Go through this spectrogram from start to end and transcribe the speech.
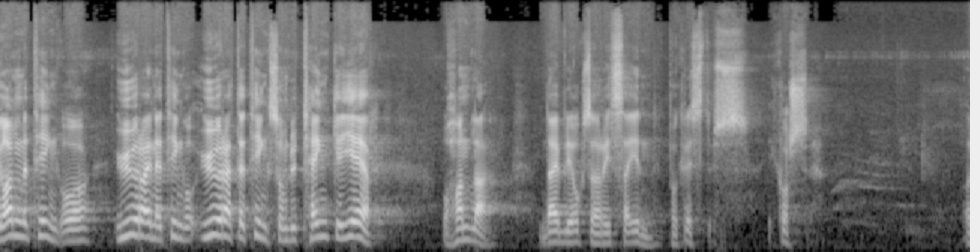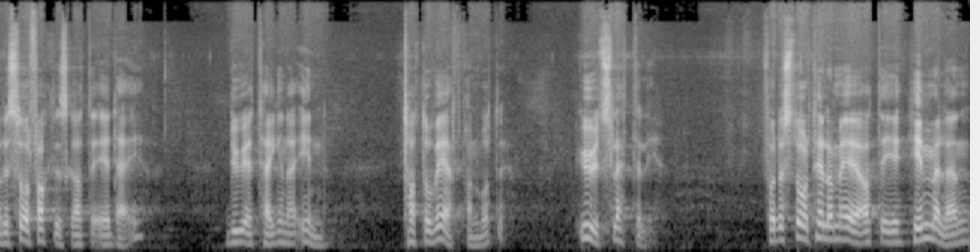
galne ting og ureine ting og urette ting som du tenker, gjør og handler, de blir også rissa inn på Kristus i korset. Og det står faktisk at det er deg. Du er tegna inn, tatovert på en måte. Utslettelig. For det står til og med at i himmelen,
